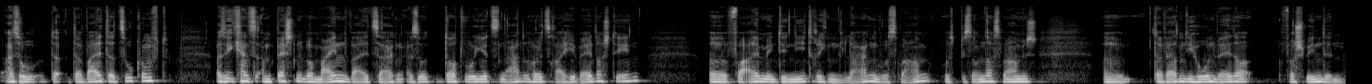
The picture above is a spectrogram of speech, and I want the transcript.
also der, der Wald der Zukunft. Also ich kann es am besten über meinen Wald sagen. Also dort, wo jetzt nadelholzreiche Wälder stehen, äh, vor allem in den niedrigen Lagen, wo es warm, wo es besonders warm ist, äh, da werden die hohen Wälder verschwinden.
